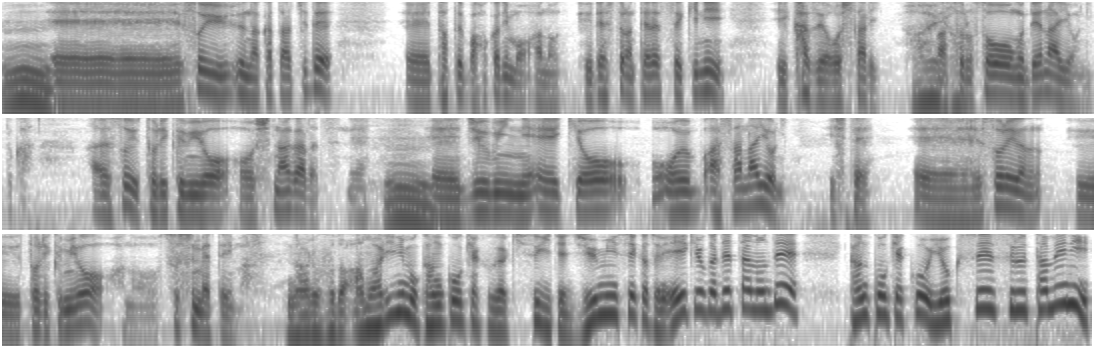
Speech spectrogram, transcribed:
うん、えー、そういうふうな形で、えー、例えば他にもあのレストランテラス席に風をしたり、はいはい、まあ、その騒音が出ないようにとかそういう取り組みをしながらですね、うん、えー、住民に影響を及ばさないようにして、えー、それが取り組みをあの進めています。なるほど。あまりにも観光客が来すぎて住民生活に影響が出たので観光客を抑制するために、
